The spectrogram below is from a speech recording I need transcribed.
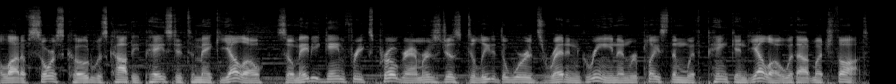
A lot of source code was copy-pasted to make yellow, so maybe Game Freak's programmers just deleted the words red and green and replaced them with pink and yellow without much thought.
